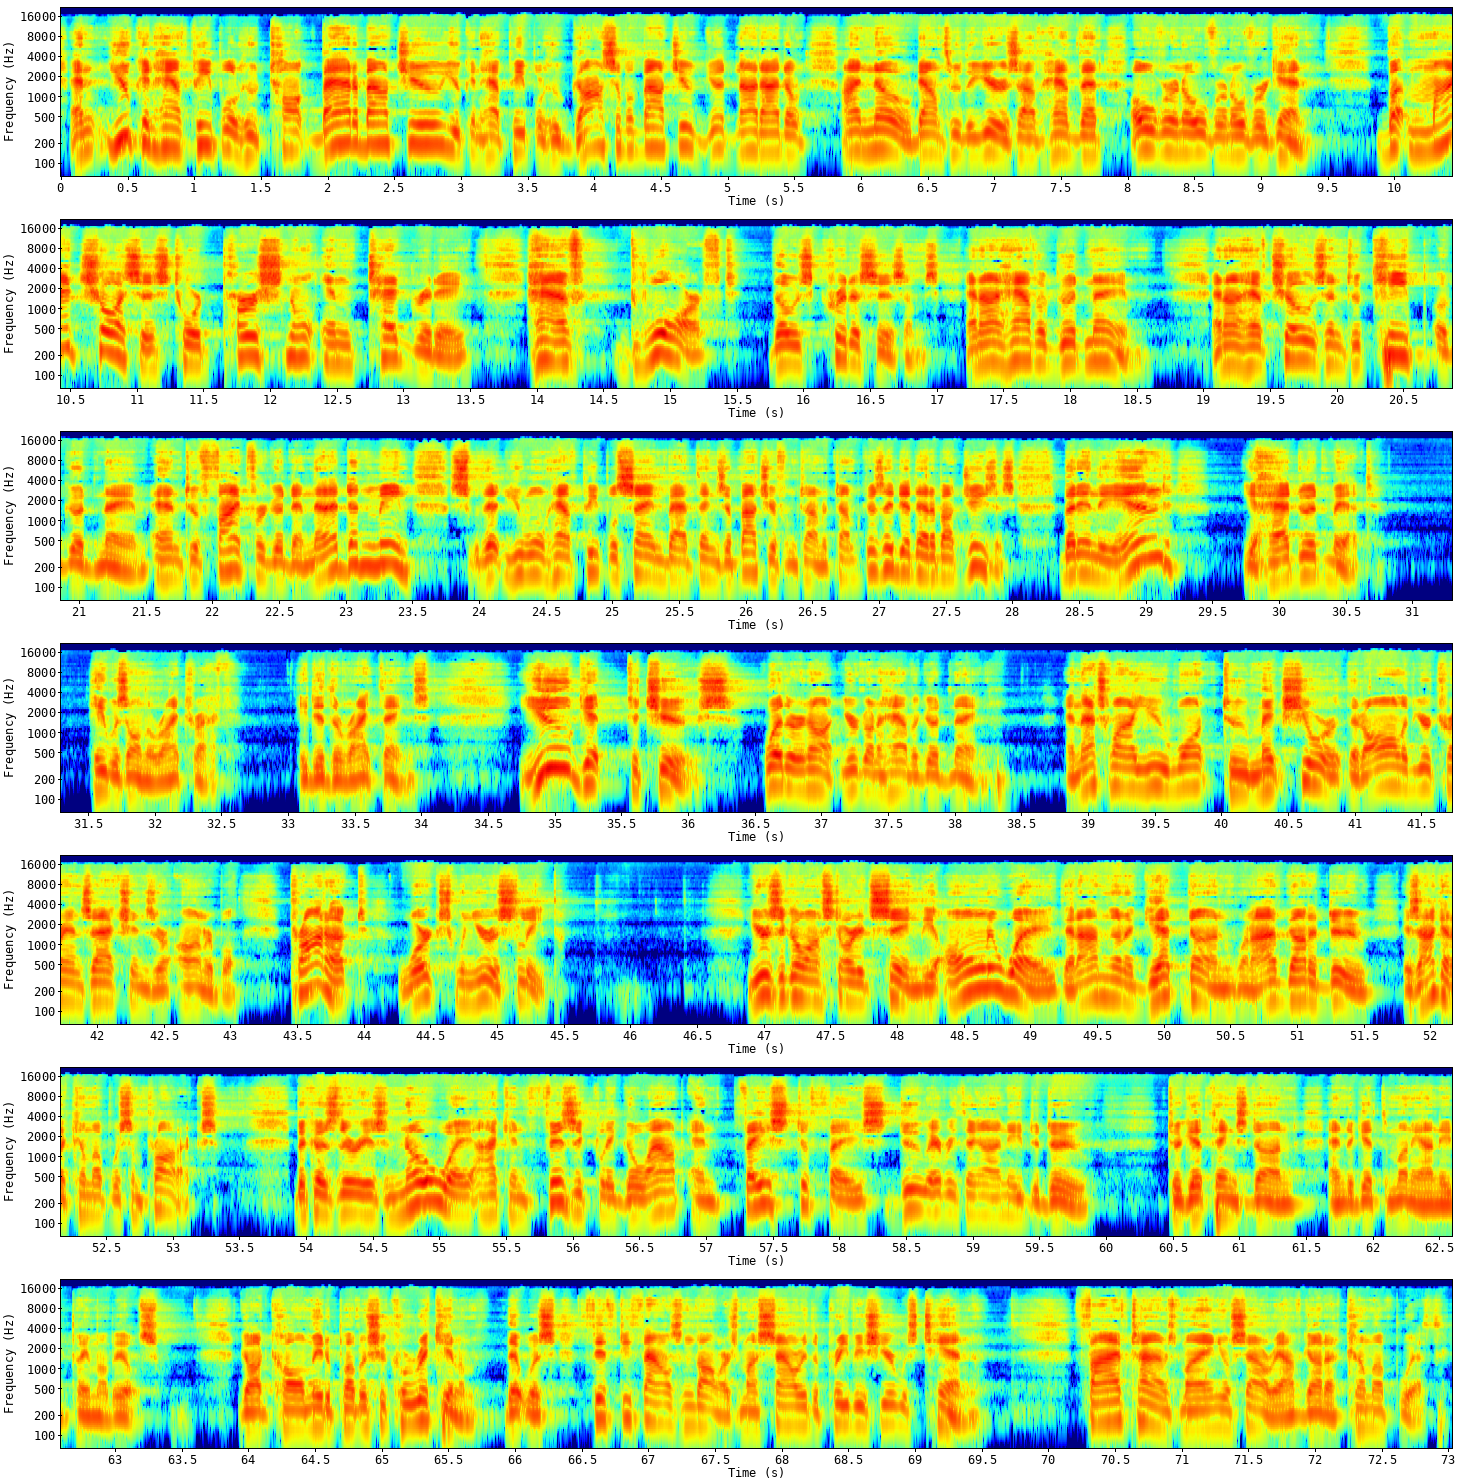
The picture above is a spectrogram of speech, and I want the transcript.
And you can have people who talk bad about you. You can have people who gossip about you. Good night. I don't, I know down through the years I've had that over and over and over again. But my choices toward personal integrity have dwarfed those criticisms. And I have a good name. And I have chosen to keep a good name and to fight for a good name. Now, that doesn't mean that you won't have people saying bad things about you from time to time because they did that about Jesus. But in the end, you had to admit he was on the right track. He did the right things. You get to choose whether or not you're going to have a good name. And that's why you want to make sure that all of your transactions are honorable. Product works when you're asleep. Years ago, I started seeing the only way that I'm going to get done what I've got to do is I got to come up with some products because there is no way I can physically go out and face to face do everything I need to do to get things done and to get the money I need to pay my bills. God called me to publish a curriculum that was $50,000. My salary the previous year was 10. Five times my annual salary I've got to come up with.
